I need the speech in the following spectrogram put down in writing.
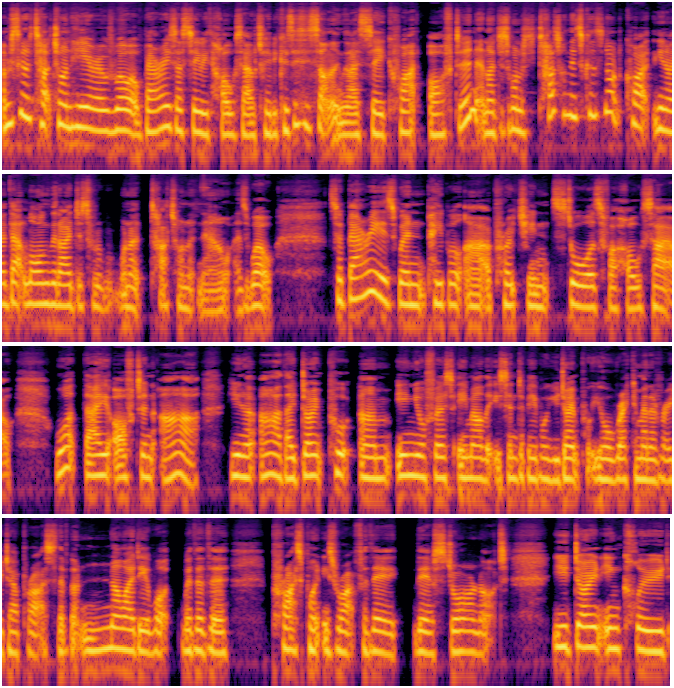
I'm just going to touch on here as well barriers I see with wholesale too, because this is something that I see quite often. And I just wanted to touch on this because it's not quite, you know, that long that I just want to touch on it now as well. So barriers when people are approaching stores for wholesale, what they often are, you know, are they don't put um, in your first email that you send to people, you don't put your recommended retail price. They've got no idea what whether the price point is right for their their store or not. You don't include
